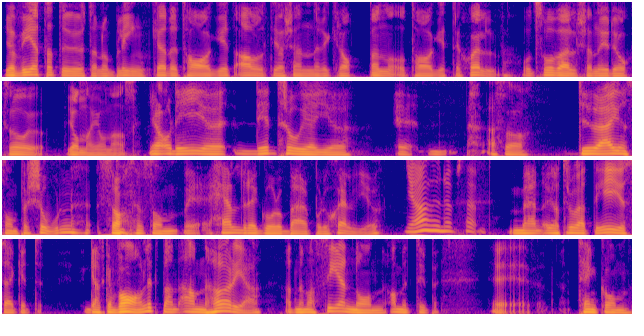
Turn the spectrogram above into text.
jag vet att du utan att blinka hade tagit allt jag känner i kroppen och tagit det själv. Och så väl känner ju du också Jonna Jonas. Ja, och det är ju, det tror jag ju, eh, alltså, du är ju en sån person som, som hellre går och bär på dig själv ju. Ja, 100 procent. Men jag tror att det är ju säkert ganska vanligt bland anhöriga att när man ser någon, ja men typ, eh, tänk om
